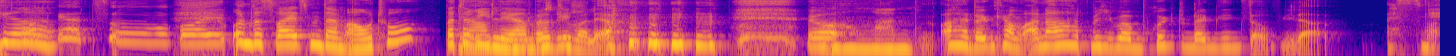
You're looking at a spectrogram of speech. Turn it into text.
Ja. Er hat so bereut. Und was war jetzt mit deinem Auto? Batterie ja, leer, Batterie wirklich. war leer. Oh ja. Mann. Ah, Dann kam Anna, hat mich überbrückt und dann ging es auch wieder. Es war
